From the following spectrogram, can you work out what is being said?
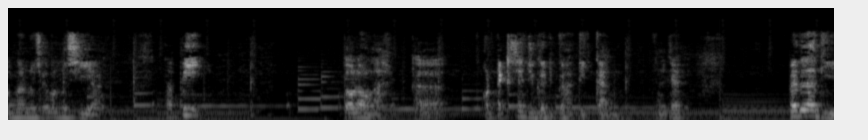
manusia manusia. Tapi tolonglah uh, konteksnya juga diperhatikan ya kan? Balik lagi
